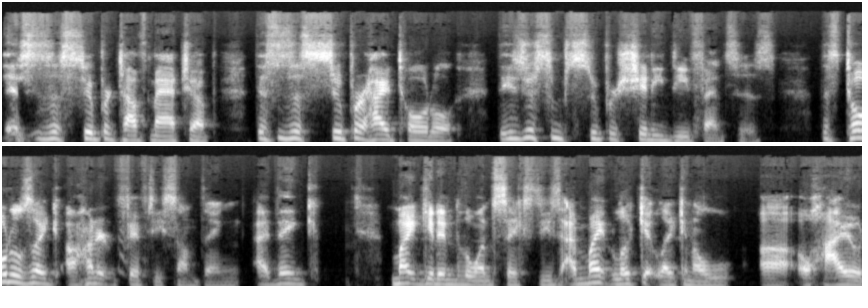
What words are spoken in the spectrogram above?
This is a super tough matchup. This is a super high total. These are some super shitty defenses. This total's like 150 something. I think might get into the 160s. I might look at like an uh, Ohio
